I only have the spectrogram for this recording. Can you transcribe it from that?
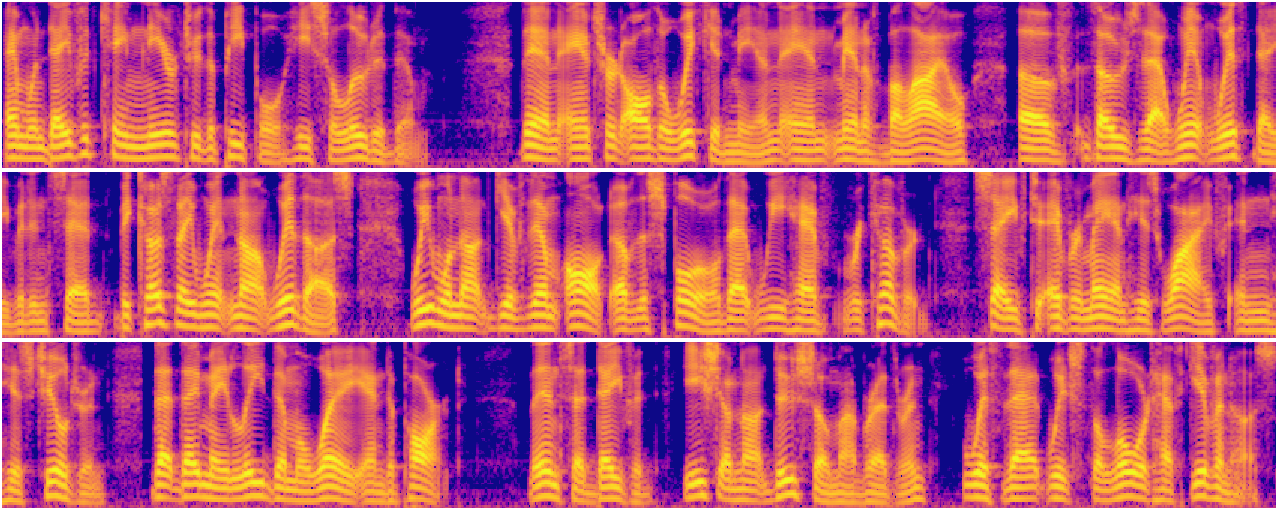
And when David came near to the people, he saluted them. Then answered all the wicked men and men of Belial of those that went with David, and said, Because they went not with us, we will not give them aught of the spoil that we have recovered, save to every man his wife and his children, that they may lead them away and depart. Then said David, Ye shall not do so, my brethren, with that which the Lord hath given us,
